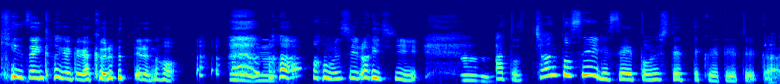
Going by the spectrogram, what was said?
金銭感覚が狂ってるの。うんうん。ま あ面白いし。うん。あとちゃんと整理整頓してってくれてるというか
